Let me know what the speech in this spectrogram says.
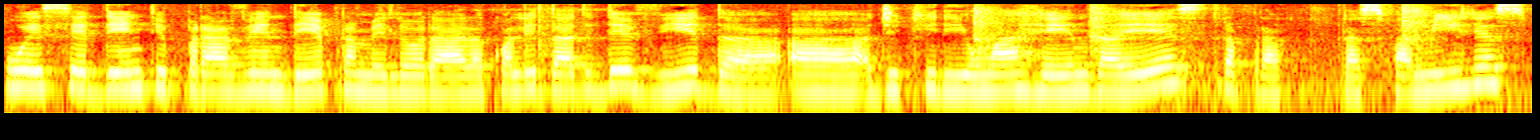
o excedente para vender para melhorar a qualidade de vida, a adquirir uma renda extra para as famílias.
